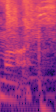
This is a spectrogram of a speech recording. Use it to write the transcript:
Mark.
